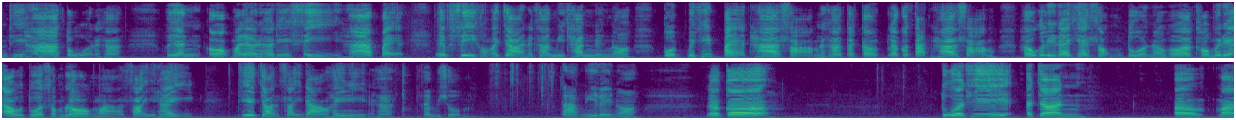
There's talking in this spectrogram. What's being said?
นที่ 5 ตัวนะคะ ราะฉะนั้นออกมาแล้วนะคะที่ 4 5 8 FC ของอาจารย์นะคะ มีท่านหนึ่งเนาะกดไปที่ 8 5 3 นะคะ แต่ก็แล้วก็ตัด 5 3 เขาก็เลยได้แค่ 2 ตัวเนาะเพราะว่าเขาไม่ได้เอาตัวสำรองมาใส่ให้อีก ที่อาจารย์ใส่ดาวให้นี่นะคะท่านผู้ชม ตามนี้เลยเนาะแล้วก็ ตัวที่อาจารย์มา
